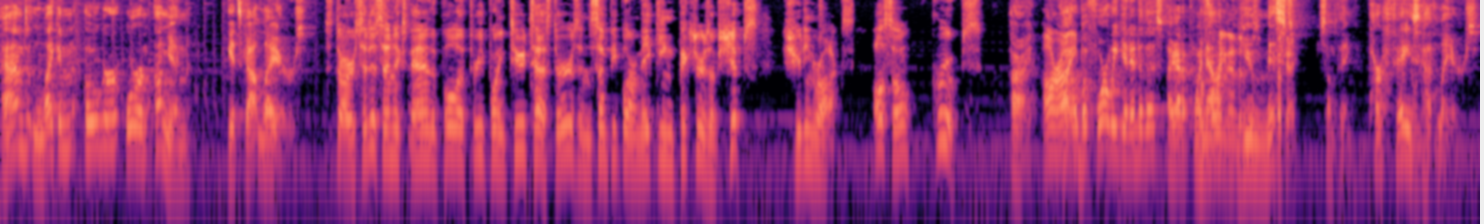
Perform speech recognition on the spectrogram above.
And like an ogre or an onion, it's got layers. Star Citizen expanded the pool of 3.2 testers, and some people are making pictures of ships shooting rocks. Also, groups. All right. All right. Uh, before we get into this, I got to point Before out you this. missed Okay. something. Parfaits have layers.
